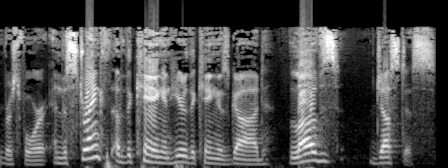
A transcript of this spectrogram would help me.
verse 4, and the strength of the king, and here the king is God, loves justice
